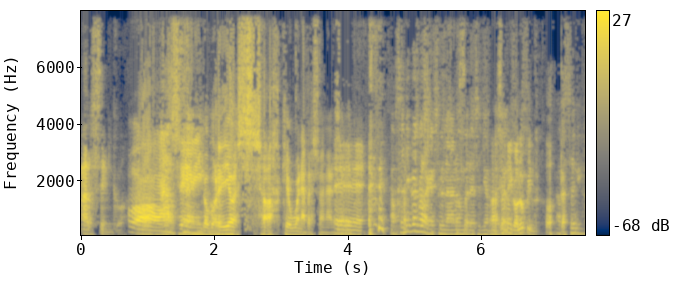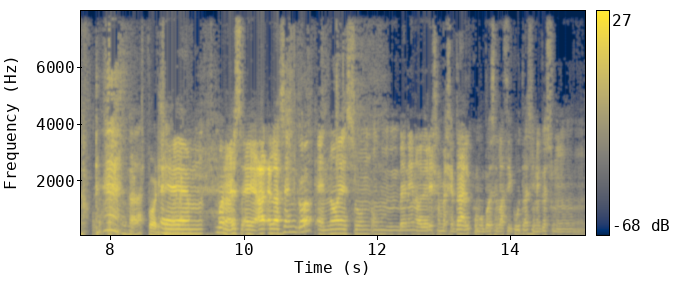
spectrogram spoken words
Arsénico. ¡Oh, arsénico, por Dios! Oh, ¡Qué buena persona eres! Eh, Arsénico es verdad que suena a nombre de señor mayor. arsénico Lupin. Arsénico. Es verdad. Eh, bueno, es, eh, el arsénico eh, no es un, un veneno de origen vegetal, como puede ser la cicuta, sino que es un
